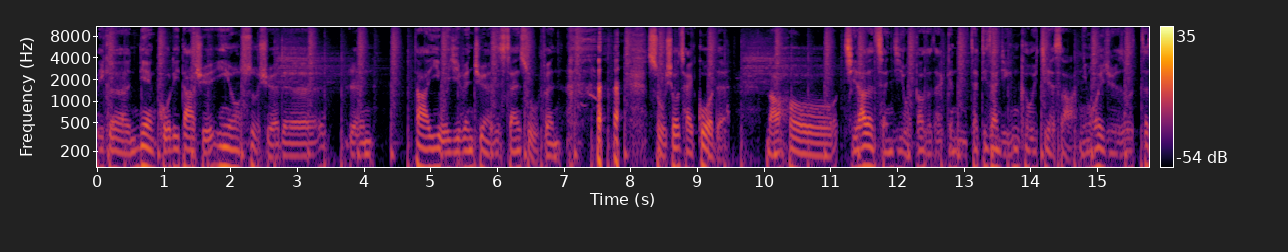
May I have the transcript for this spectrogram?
一个念国立大学应用数学的人，大一微积分居然是三十五分，暑修才过的。然后其他的成绩，我到时候再跟在第三集跟各位介绍，你们会觉得说这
